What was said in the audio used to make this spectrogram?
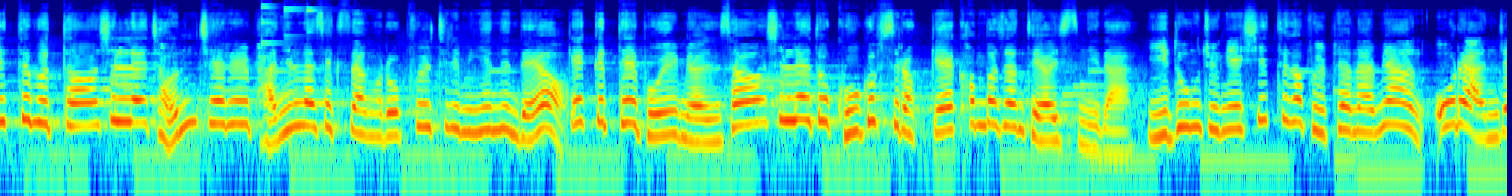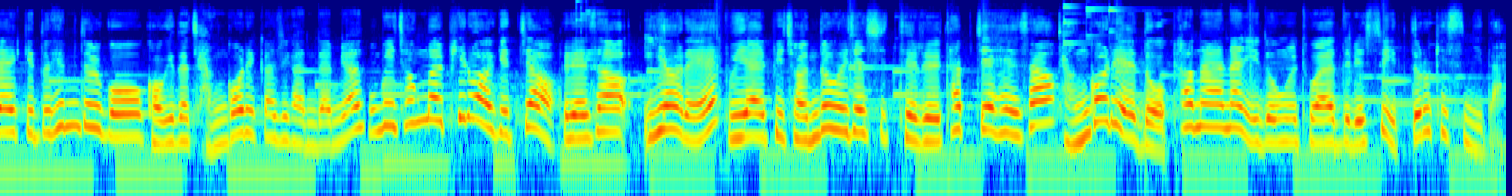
시트부터 실내 전체를 바닐라 색상으로 풀 트리밍 했는데요. 깨끗해 보이면서 실내도 고급스럽게 컨버전 되어 있습니다. 이동 중에 시트가 불편하면 오래 앉아있기도 힘들고 거기다 장거리까지 간다면 몸이 정말 피로하겠죠? 그래서 2열에 VIP 전동 의자 시트를 탑재해서 장거리에도 편안한 이동을 도와드릴 수 있도록 했습니다.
